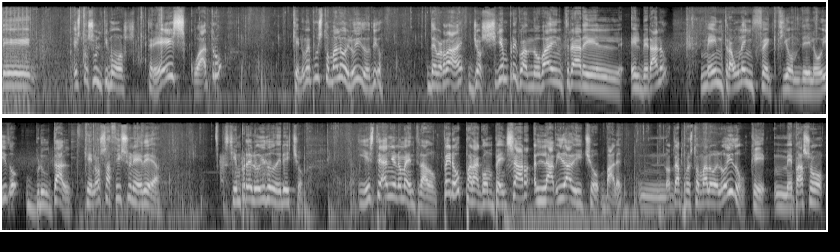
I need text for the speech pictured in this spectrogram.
de estos últimos 3, 4, que no me he puesto malo el oído, tío. De verdad, ¿eh? Yo siempre cuando va a entrar el, el verano, me entra una infección del oído brutal, que no os hacéis una idea. Siempre el oído derecho. Y este año no me ha entrado. Pero para compensar, la vida ha dicho, vale, no te has puesto malo el oído, que me paso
